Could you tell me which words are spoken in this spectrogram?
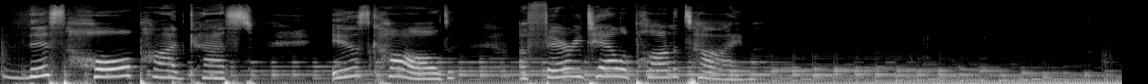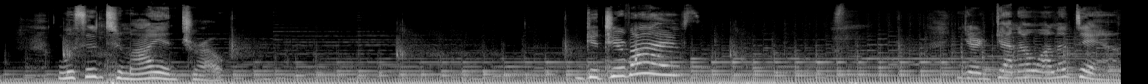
This whole podcast is called A Fairy Tale Upon a Time. Listen to my intro. Get your vibes. You're gonna wanna dance.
